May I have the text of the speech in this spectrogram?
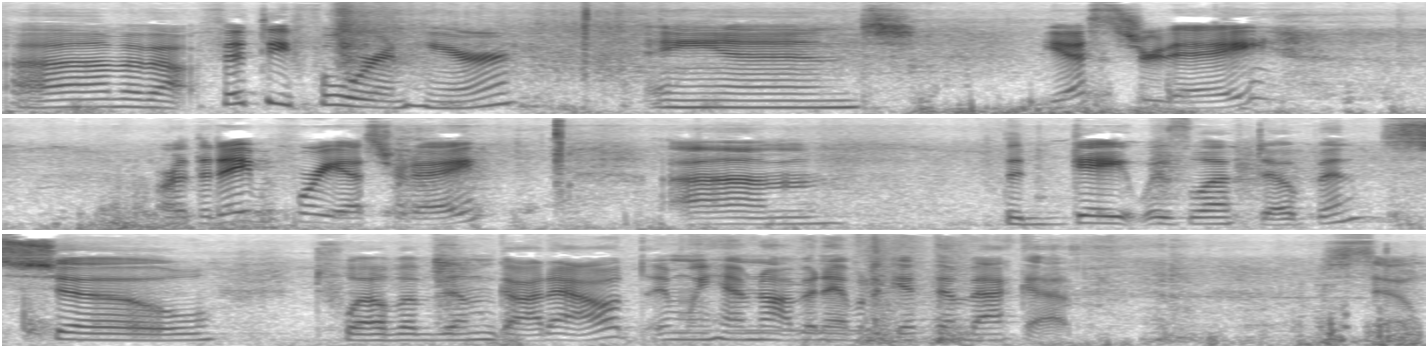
um, about 54 in here and yesterday, or the day before yesterday, um, the gate was left open so 12 of them got out and we have not been able to get them back up. So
